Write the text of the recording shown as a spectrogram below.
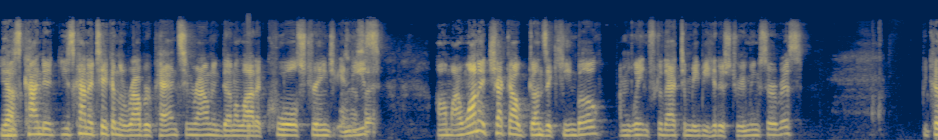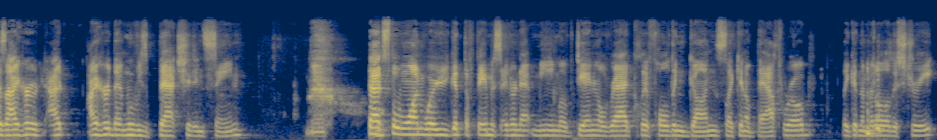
Yeah. he's kind of he's kind of taken the Robert Pattinson round and done a lot of cool, strange I indies. Um, I want to check out Guns Akimbo. I'm waiting for that to maybe hit a streaming service because I heard I I heard that movie's batshit insane. Yeah. That's the one where you get the famous internet meme of Daniel Radcliffe holding guns like in a bathrobe, like in the middle of the street.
